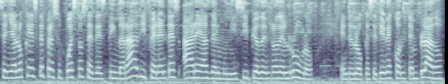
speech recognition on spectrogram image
señaló que este presupuesto se destinará a diferentes áreas del municipio dentro del rubro, entre lo que se tiene contemplado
